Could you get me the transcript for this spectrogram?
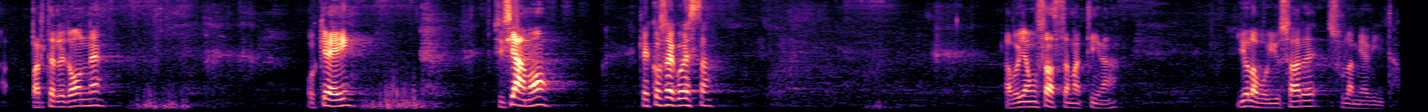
A parte le donne? Ok? Ci siamo? Che cos'è questa? La vogliamo usare stamattina? Io la voglio usare sulla mia vita.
